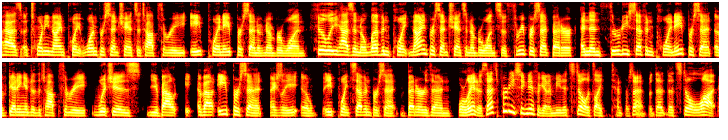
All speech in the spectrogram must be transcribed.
has a 29.1% chance of top 3, 8.8% of number 1. Philly has an 11.9% chance of number 1, so 3% better, and then 37.8% of getting into the top 3, which is about about 8%, actually uh, 8.7% better than Orlando's. That's pretty significant. I mean, it's still it's like 10%, but that that's still a lot.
